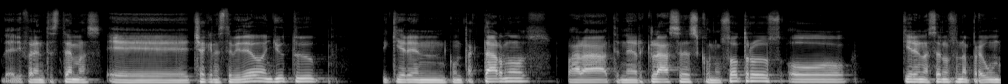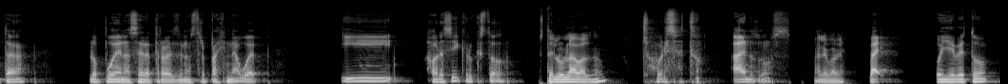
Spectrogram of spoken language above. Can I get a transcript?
de diferentes temas. Eh, chequen este video en YouTube si quieren contactarnos para tener clases con nosotros o quieren hacernos una pregunta, lo pueden hacer a través de nuestra página web. Y Ahora sí, creo que es todo. Usted lo lavas, ¿no? Sobres, Beto. Ay, nos vemos. Vale, vale. Bye. Oye, Beto,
